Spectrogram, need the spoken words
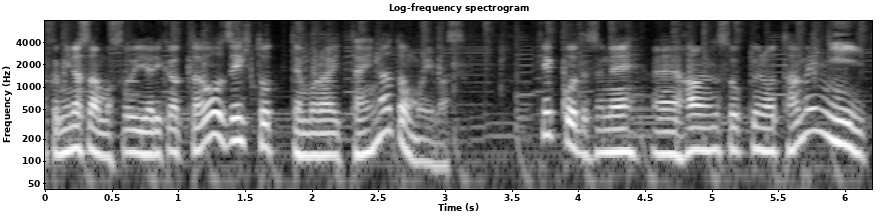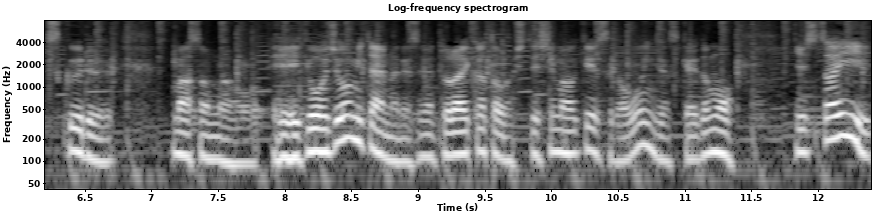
なんか皆さんもそういうやり方をぜひ取ってもらいたいなと思います。結構ですね、えー、反則のために作る、まあ、その営業上みたいなですね捉え方をしてしまうケースが多いんですけれども、実際、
